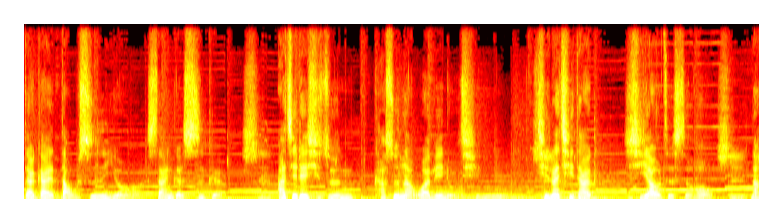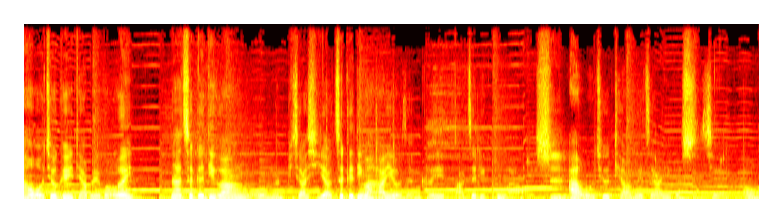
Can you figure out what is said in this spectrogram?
大概导师有三个四个。是，啊，这个时阵，卡苏那外面有勤务，其他其他需要的时候，是，然后我就可以调配过，哎，那这个地方我们比较需要，这个地方还有人可以把这里顾好。是，啊，我就调配这样一个时间。哦，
